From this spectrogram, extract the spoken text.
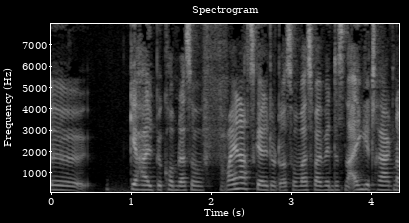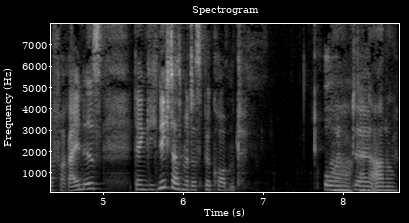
äh, bekommt, also Weihnachtsgeld oder sowas, weil wenn das ein eingetragener Verein ist, denke ich nicht, dass man das bekommt. Und oh, keine ähm, Ahnung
